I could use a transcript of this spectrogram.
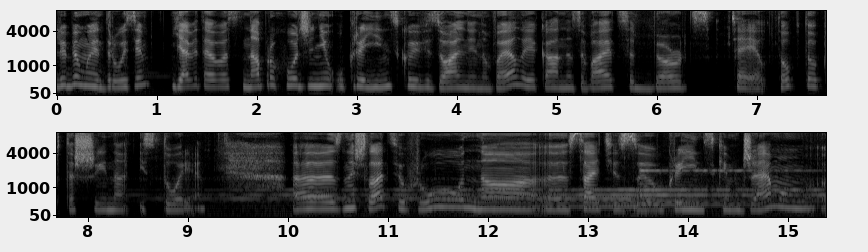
Любі мої друзі, я вітаю вас на проходженні української візуальної новели, яка називається Bird's Tale, тобто пташина історія. Е, Знайшла цю гру на е, сайті з українським джемом е,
